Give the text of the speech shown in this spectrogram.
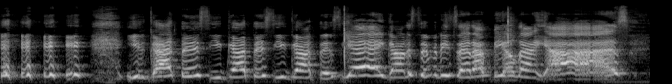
you got this, you got this, you got this. Yay! Goddess Tiffany said, I feel that. Yes!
